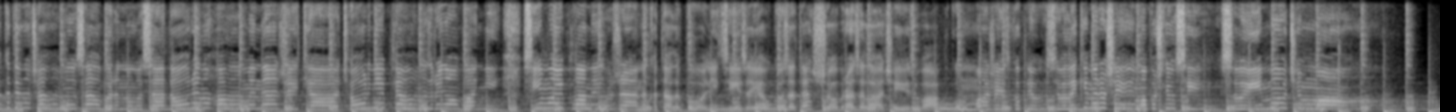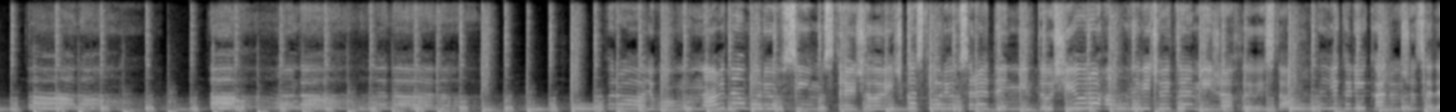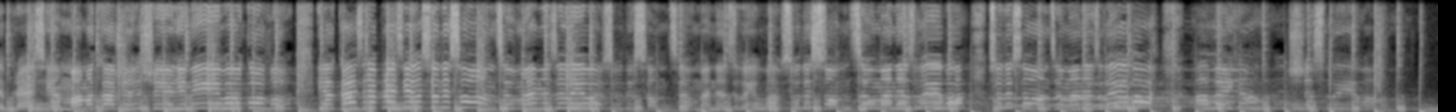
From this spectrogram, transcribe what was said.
плакати ночами, все обернулося до нога мене життя, чорні плями зруйновані. Всі мої плани вже накатали поліції. Заявку за те, що образила чиюсь бабку. Може, відкуплюсь великими грошима пошлю всіх. веде пре.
